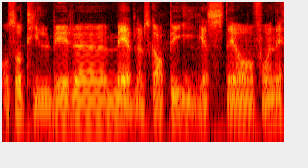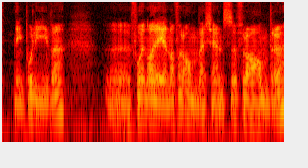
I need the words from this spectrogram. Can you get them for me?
Og så tilbyr eh, medlemskapet i IS det å få en retning på livet, eh, få en arena for anerkjennelse fra andre,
